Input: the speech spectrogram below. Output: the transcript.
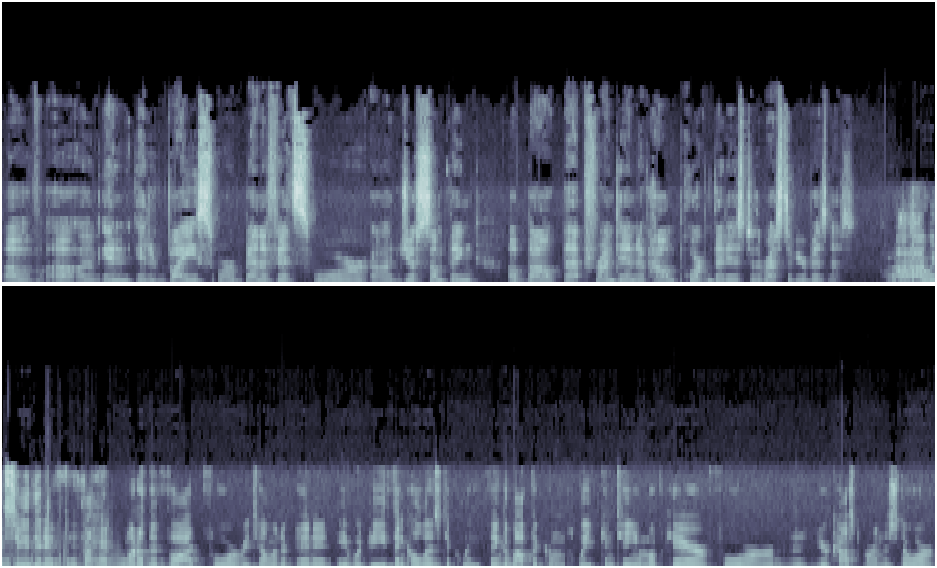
of uh, in, in advice or benefits or uh, just something about that front end of how important that is to the rest of your business? I would say that if, if I had one other thought for retail independent, it would be think holistically. Think about the complete continuum of care for the, your customer in the store.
